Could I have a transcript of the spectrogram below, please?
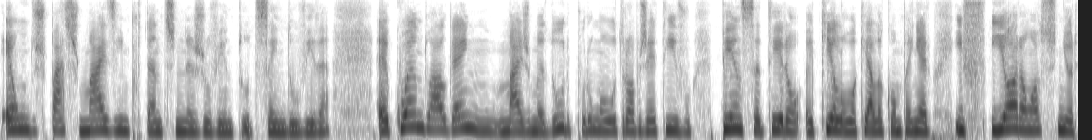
é um dos passos mais importantes na juventude, sem dúvida. Eh, quando alguém mais maduro, por um ou outro objetivo, pensa ter aquele ou aquela companheiro e, e oram ao Senhor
